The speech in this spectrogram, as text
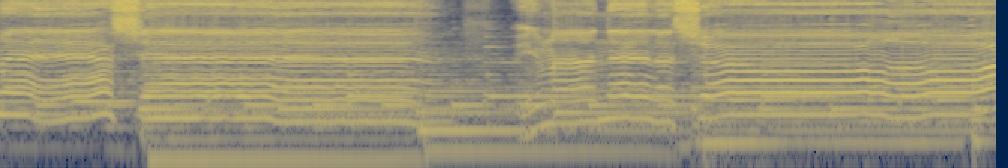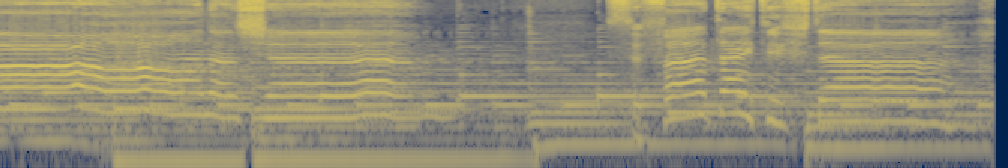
וימענה לשון השם שפתי תפתח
